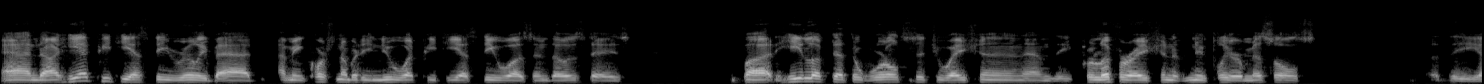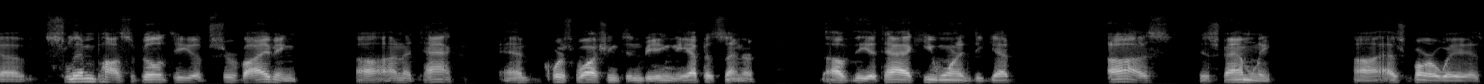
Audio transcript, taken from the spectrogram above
And uh, he had PTSD really bad. I mean, of course, nobody knew what PTSD was in those days, but he looked at the world situation and the proliferation of nuclear missiles, the uh, slim possibility of surviving uh, an attack, and of course, Washington being the epicenter of the attack, he wanted to get us, his family, uh, as far away as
